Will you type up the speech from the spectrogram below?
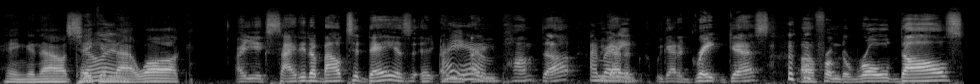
Hanging out, Chilling. taking that walk. Are you excited about today? Is are, I you, Are am. you pumped up? I'm we ready. Got a, we got a great guest uh, from the Roald Dahls,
